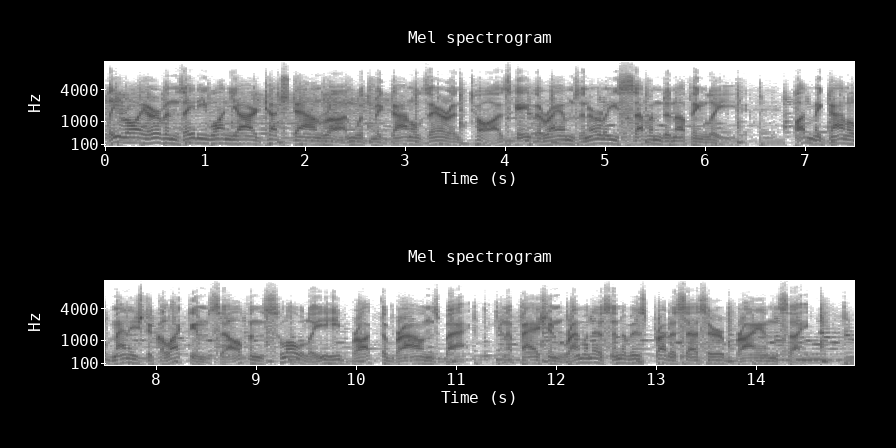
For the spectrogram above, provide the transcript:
Leroy Irvin's 81-yard touchdown run with McDonald's errant toss gave the Rams an early 7-0 lead. But McDonald managed to collect himself, and slowly he brought the Browns back in a fashion reminiscent of his predecessor, Brian Sipe.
